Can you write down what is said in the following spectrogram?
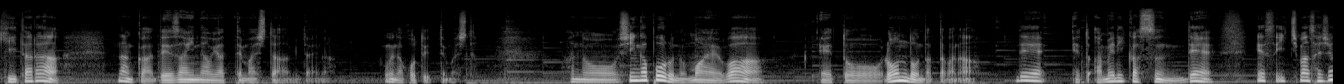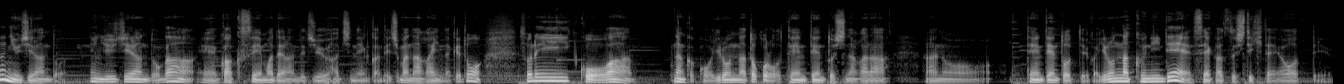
聞いたらなんかデザイナーをやってましたみたいな。ふうなこと言ってました。あのシンガポールの前はえっとロンドンだったかな。でえっと、アメリカ住んでで一番最初がニュージーランド、ニュージーランドが、え、学生までなんで18年間で一番長いんだけどそれ以降はなんかこういろんなところを転々としながらあの転々とっていうかいろんな国で生活してきたよっていう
